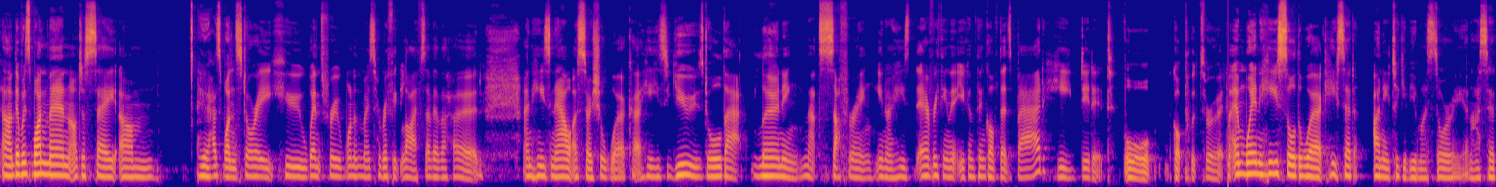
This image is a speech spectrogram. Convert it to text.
Uh, there was one man, I'll just say, um, who has one story who went through one of the most horrific lives I've ever heard. And he's now a social worker. He's used all that learning, that suffering, you know, he's everything that you can think of that's bad, he did it or got put through it. And when he saw the work, he said, I need to give you my story. And I said,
